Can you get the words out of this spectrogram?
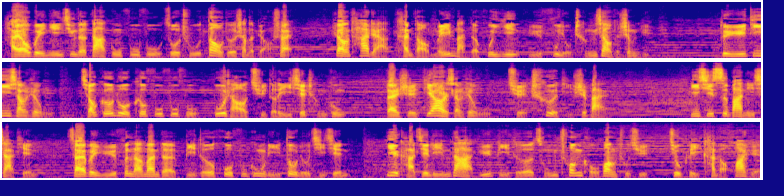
还要为年轻的大公夫妇做出道德上的表率，让他俩看到美满的婚姻与富有成效的生育。对于第一项任务，乔戈洛科夫夫妇多少取得了一些成功，但是第二项任务却彻底失败了。一七四八年夏天，在位于芬兰湾的彼得霍夫宫里逗留期间，叶卡捷琳娜与彼得从窗口望出去就可以看到花园。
